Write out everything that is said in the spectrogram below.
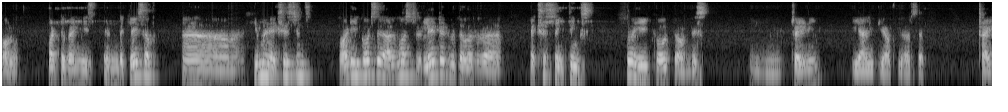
follow but when we in the case of uh, human existence what he quotes is almost related with our uh, existing things. So he quote on this um, training reality of yourself. Try.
